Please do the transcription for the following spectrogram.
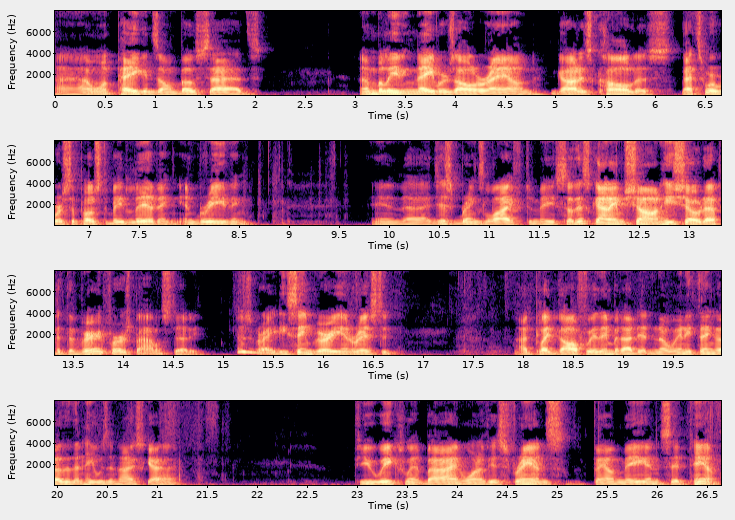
Uh, I want pagans on both sides, unbelieving neighbors all around. God has called us. That's where we're supposed to be living and breathing and uh, it just brings life to me. So this guy named Sean, he showed up at the very first Bible study. It was great. He seemed very interested. I'd played golf with him, but I didn't know anything other than he was a nice guy. A few weeks went by, and one of his friends found me and said, Tim,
